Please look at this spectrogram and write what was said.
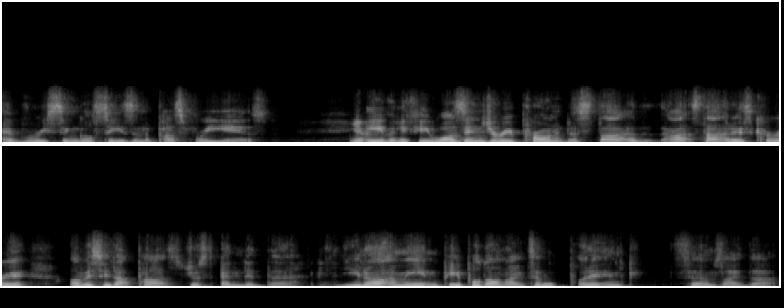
every single season the past three years. Yep. Even if he was injury prone at the start of, at start of his career, obviously that part's just ended there. You know what I mean? People don't like to put it in terms like that.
